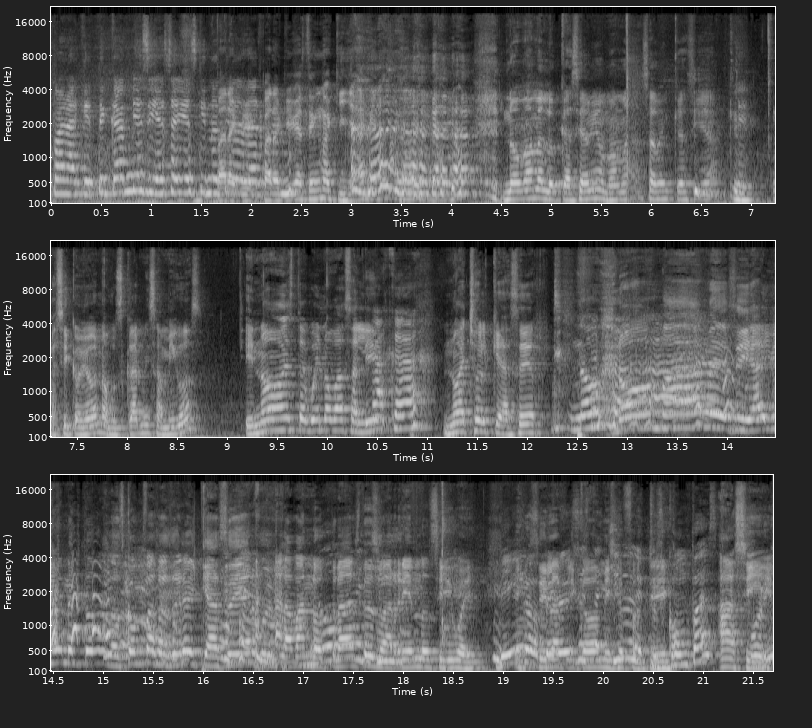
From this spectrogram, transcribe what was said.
para qué te cambias y ya sabías que no te Para iba a que, dar para que permiso? gasten maquillaje. No mames, lo que hacía mi mamá, ¿saben qué hacía? ¿Qué? Así que me iban a buscar mis amigos. Y no, este güey no va a salir. Ajá. No ha hecho el quehacer. No, No mames, y ahí vienen todos los compas a hacer el quehacer, güey, lavando No trastes, manches. barriendo, sí, güey. Digo, Sí, pero la eso está mi chido de tus sí. compas. Ah, sí, Porque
